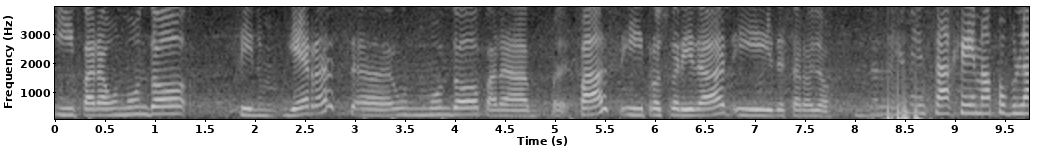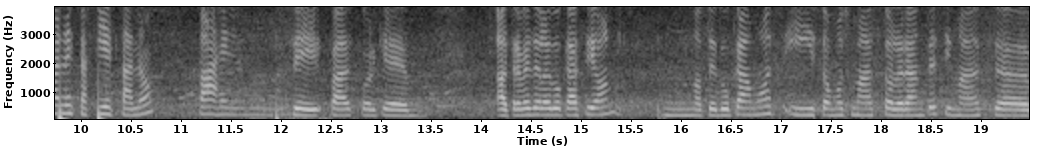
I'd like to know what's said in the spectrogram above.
y para un mundo sin guerras, eh, un mundo para paz y prosperidad y desarrollo. Es el mensaje más popular en esta fiesta, ¿no? Paz en el mundo. Sí, paz, porque a través de la educación nos educamos y somos más tolerantes y más, eh,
